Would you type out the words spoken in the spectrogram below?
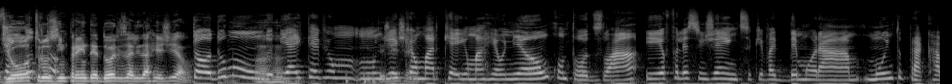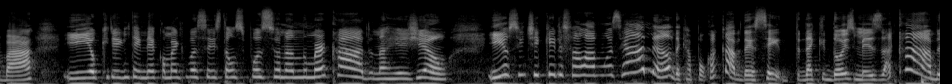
de outros to... empreendedores ali da região. Todo mundo. Uhum. E aí teve um, um dia que eu marquei uma reunião com todos lá e eu falei assim, gente, isso aqui vai demorar muito para acabar e eu queria entender como é que vocês estão se posicionando no mercado, na região. E eu senti que eles falavam assim, ah, não, daqui a pouco acaba, daqui, daqui dois meses acaba,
